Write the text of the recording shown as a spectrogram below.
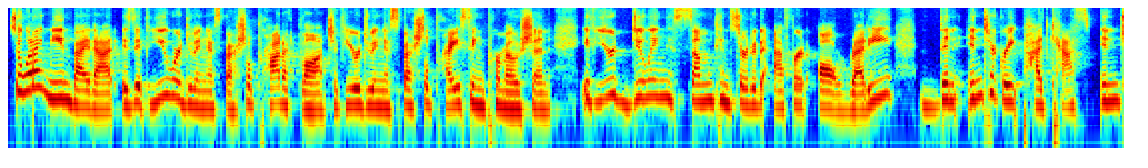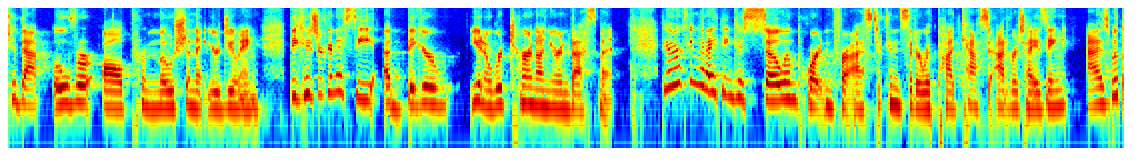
So, what I mean by that is if you were doing a special product launch, if you were doing a special pricing promotion, if you're doing some concerted effort already, then integrate podcasts into that overall promotion that you're doing because you're going to see a bigger you know return on your investment the other thing that i think is so important for us to consider with podcast advertising as with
